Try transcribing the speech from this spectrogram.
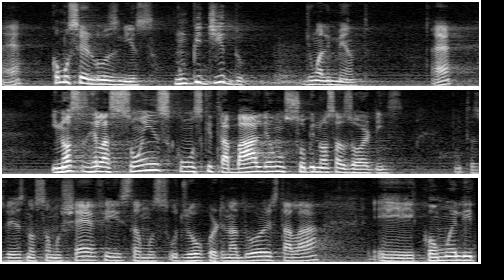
É? Como ser luz nisso? Num pedido de um alimento. É? Em nossas relações com os que trabalham sob nossas ordens. Muitas vezes nós somos chefe, estamos o Joe, o coordenador, está lá, e como ele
